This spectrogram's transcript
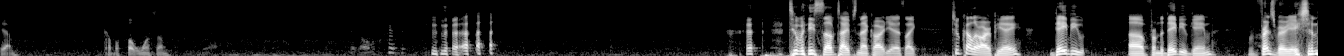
yeah. A couple folk want some. Too many subtypes in that card. Yeah, it's like two color RPA, debut uh from the debut game, French variation.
